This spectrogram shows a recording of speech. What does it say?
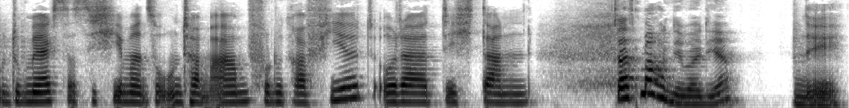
und du merkst, dass sich jemand so unterm Arm fotografiert oder dich dann. Das machen die bei dir? Nee.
